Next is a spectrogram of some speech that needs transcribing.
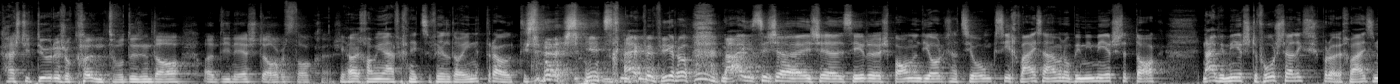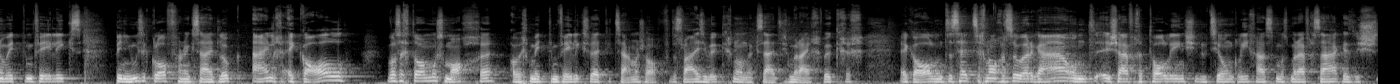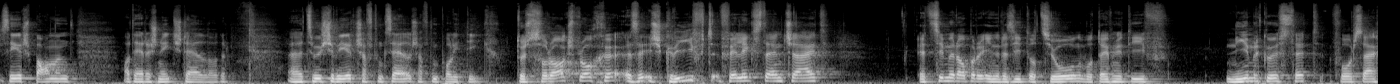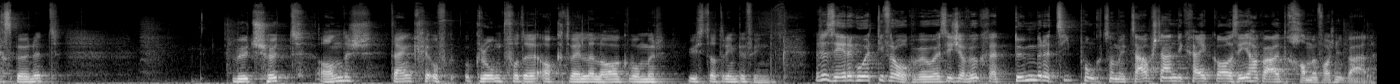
hast die Türen schon gekannt, wo du dann da an deinen ersten Arbeitstag hast? Ja, ich habe mich einfach nicht so viel da reingetraut. Das ist jetzt kein Büro. Nein, es ist, äh, ist eine sehr spannende Organisation. Ich weiss auch noch, bei meinem ersten Tag, nein, beim ersten Vorstellungsgespräch, weiss ich noch mit dem Felix, bin ich rausgelaufen und gesagt, eigentlich egal, was ich da muss machen muss, aber ich mit dem Felix zusammenarbeiten. Das weiß ich wirklich noch. Und er hat gesagt, ist mir eigentlich wirklich egal. Und das hat sich nachher so ergeben und ist einfach eine tolle Institution. Gleich muss man einfach sagen, es ist sehr spannend, an dieser Schnittstelle, oder? Äh, zwischen Wirtschaft und Gesellschaft und Politik. Du hast es vorhin angesprochen, es ist greift, Felix, der Entscheid. Jetzt sind wir aber in einer Situation, wo definitiv niemand gewusst hat, vor sechs Monaten. Würdest du heute anders denken, aufgrund von der aktuellen Lage, wo wir uns da drin befinden? Das ist eine sehr gute Frage, weil es ist ja wirklich ein dümmerer Zeitpunkt, um mit Selbstständigkeit zu gehen. Also ich gewählt, kann man fast nicht wählen.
